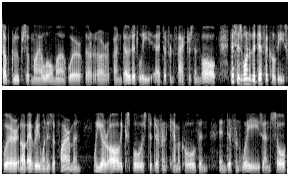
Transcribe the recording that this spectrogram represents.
subgroups of myeloma where there are undoubtedly uh, different factors involved, this is one of the difficulties where not everyone is a fireman. We are all exposed to different chemicals in, in different ways, and so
